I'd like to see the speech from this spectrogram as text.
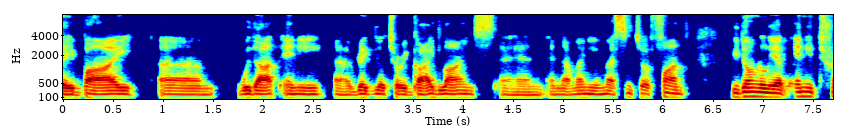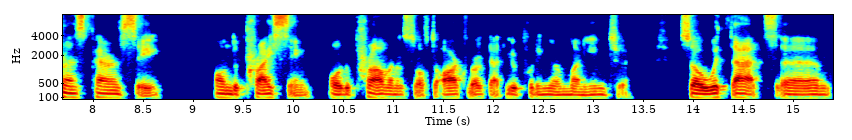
they buy um, without any uh, regulatory guidelines, and and then when you invest into a fund, you don't really have any transparency on the pricing or the provenance of the artwork that you're putting your money into. So with that, um,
